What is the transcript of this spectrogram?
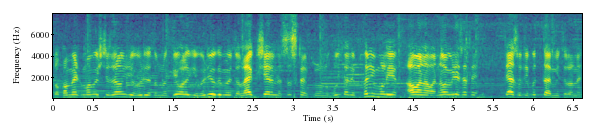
તો કમેન્ટમાં અવશ્ય જણાવજો વીડિયો તમને કેવો લાગ્યો? વીડિયો ગમે તો લાઈક શેર અને સબસ્ક્રાઈબ કરવાનું ભૂલતા નહીં. ફરી મળીએ આવા નવા નવા વીડિયો સાથે. ત્યાં સુધી બધા મિત્રોને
